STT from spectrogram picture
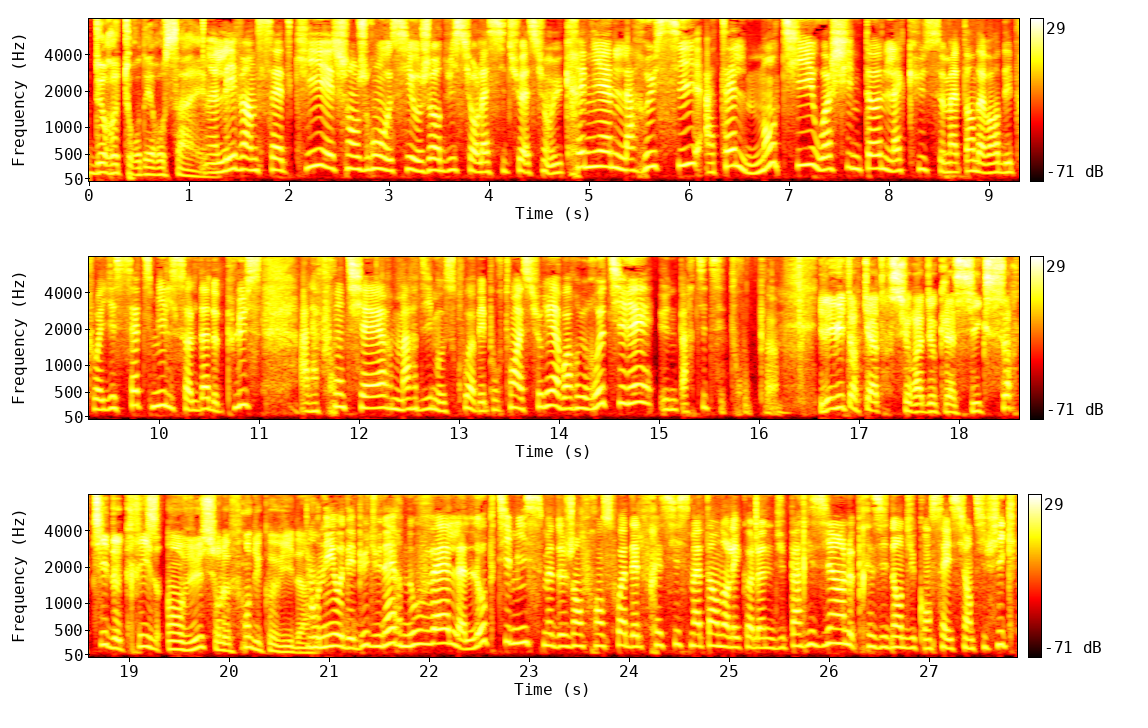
de retourner au Sahel. Les 27 qui échangeront aussi aujourd'hui sur la situation ukrainienne. La Russie a-t-elle menti? Washington l'accuse ce matin d'avoir déployé 7000 soldats de plus à la frontière. Mardi, Moscou avait pourtant assuré avoir eu retiré une partie de ses troupes. Il est 8h04 sur Radio Classique. Sortie de crise en vue sur le front du Covid. On est au début d'une ère nouvelle. L'optimisme de Jean-François Delfrécy ce matin dans les colonnes du Parisien. Le président du conseil scientifique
